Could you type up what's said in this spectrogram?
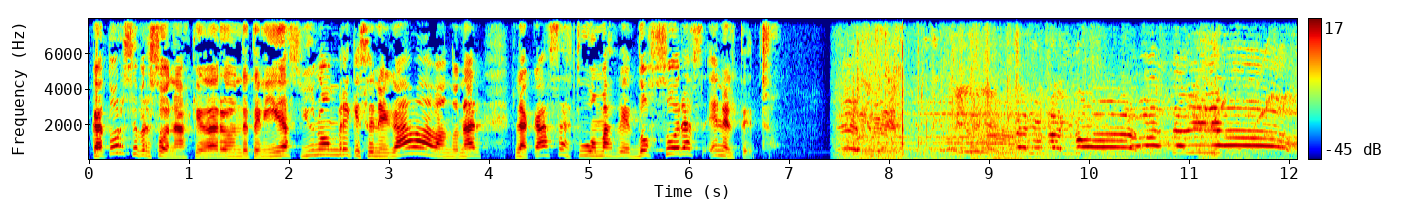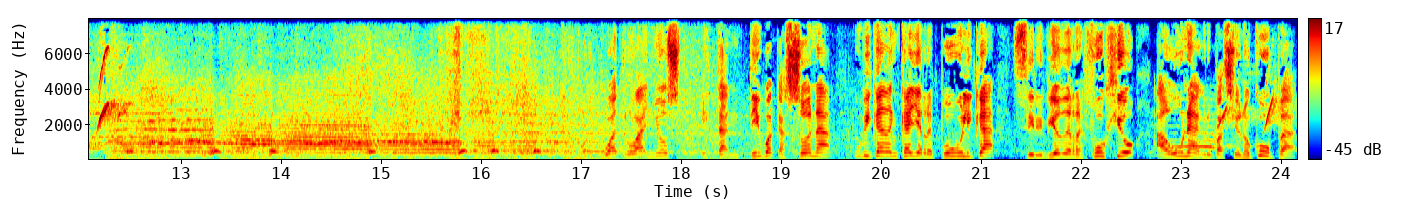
14 personas quedaron detenidas y un hombre que se negaba a abandonar la casa estuvo más de dos horas en el techo. Cuatro años, esta antigua casona, ubicada en calle República, sirvió de refugio a una agrupación ocupa,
